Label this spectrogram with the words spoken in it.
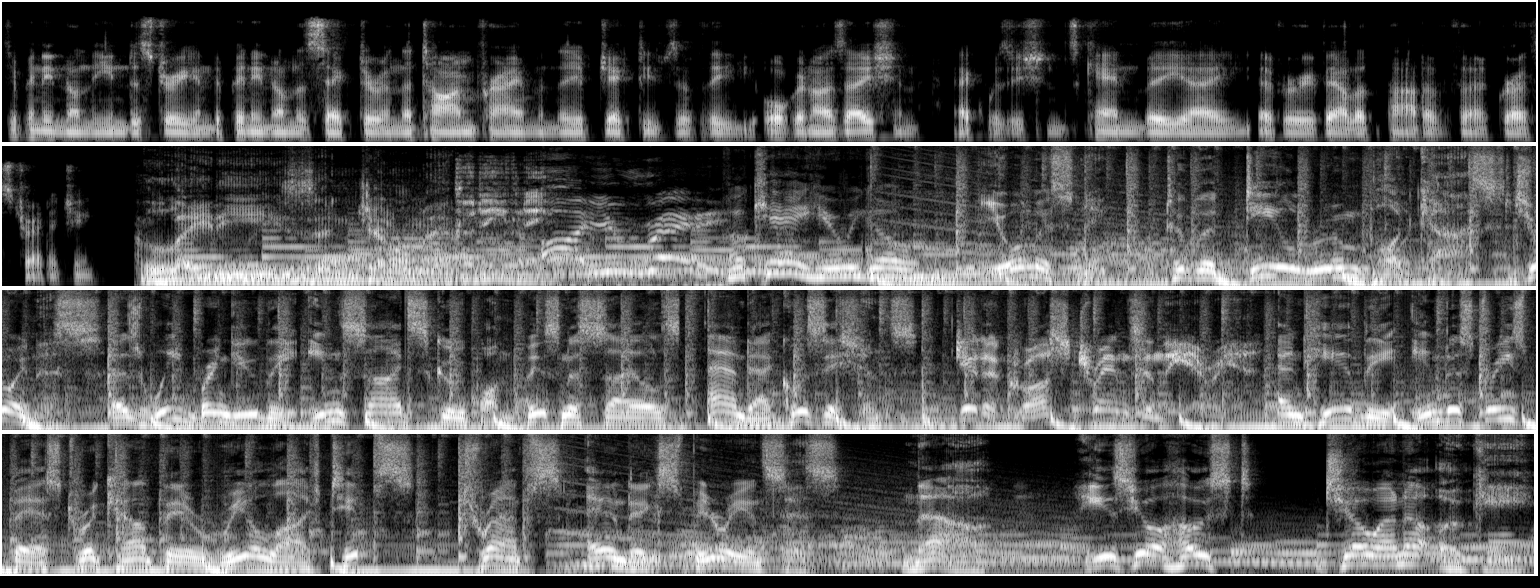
depending on the industry and depending on the sector and the time frame and the objectives of the organisation, acquisitions can be a, a very valid part of uh, growth strategy. Ladies and gentlemen, Good evening. Are you ready? Okay, here we go. You're listening to the Deal Room Podcast. Join us as we bring you the inside scoop on business sales and acquisitions. Get across trends in the area and hear the industry's best recount their real life tips, traps, and experiences. Now, here's your host, Joanna Oakey.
